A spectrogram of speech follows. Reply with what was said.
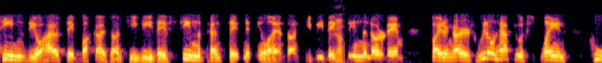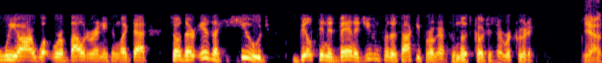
seen the Ohio State Buckeyes on TV. They've seen the Penn State Nittany Lions on TV. They've yeah. seen the Notre Dame Fighting Irish. We don't have to explain who we are, what we're about, or anything like that. So there is a huge built-in advantage, even for those hockey programs, when those coaches are recruiting. Yeah,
